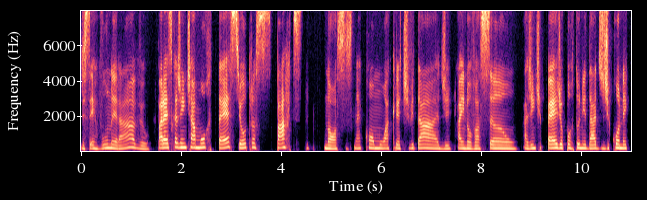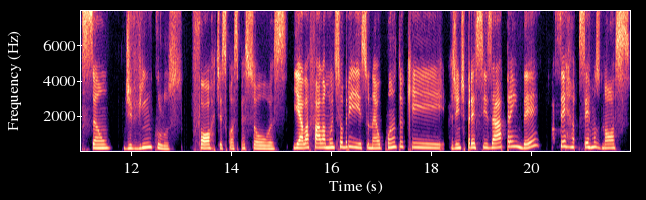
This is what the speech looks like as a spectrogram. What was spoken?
de ser vulnerável, parece que a gente amortece outras partes nossas, né? Como a criatividade, a inovação, a gente perde oportunidades de conexão, de vínculos fortes com as pessoas. E ela fala muito sobre isso, né? O quanto que a gente precisa aprender a ser, sermos nós,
